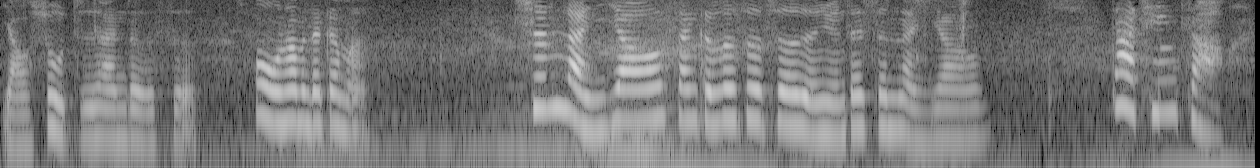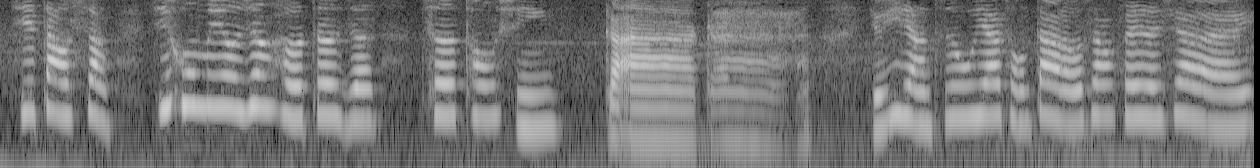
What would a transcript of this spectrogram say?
咬树枝和垃圾。哦，他们在干嘛？伸懒腰，三个垃圾车人员在伸懒腰。大清早，街道上几乎没有任何的人车通行。嘎嘎，有一两只乌鸦从大楼上飞了下来。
